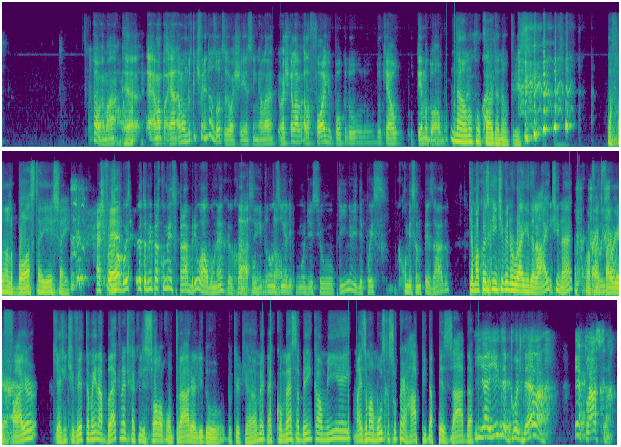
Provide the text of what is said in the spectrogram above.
Não, é uma, é, é, uma, é uma música diferente das outras, eu achei, assim. Ela, eu acho que ela, ela foge um pouco do, do que é o, o tema do álbum. Não, não concordo não, Cris. tá falando bosta e é isso aí. Acho que foi é... uma boa escolha também para começar, para abrir o álbum, né? Com, ah, com sim, o ali, como disse o Plínio, e depois começando pesado. Que é uma coisa que a gente vê no Riding the Light, né? Com a Fight Fire with Fire, que a gente vê também na Blacknet, com aquele solo ao contrário ali do, do Kirk Hammett, né? Começa bem calminha e mais uma música super rápida, pesada. E aí, depois dela, é clássica.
